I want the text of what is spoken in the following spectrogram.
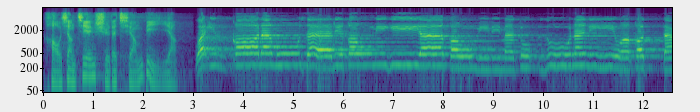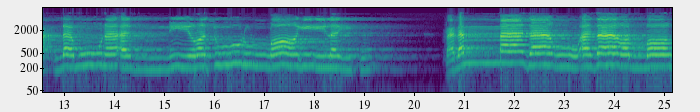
好像坚实的墙壁一样。 وإذ قال موسى لقومه يا قوم لم تؤذونني وقد تعلمون أني رسول الله إليكم فلما زاغوا أزاغ الله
